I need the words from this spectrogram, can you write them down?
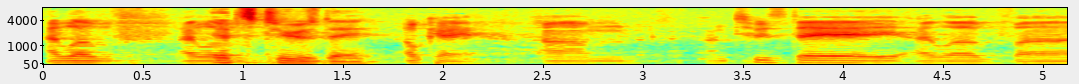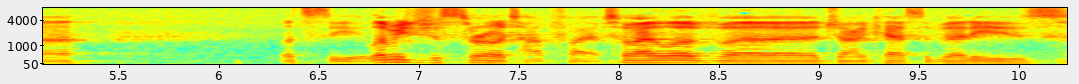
I love. I love. It's Tuesday. Okay. Um, on Tuesday, I love uh, let's see. Let me just throw a top five. So I love uh, John Cassavetes.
